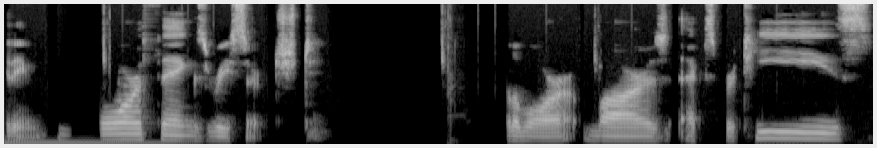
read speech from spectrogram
Getting more things researched. A little more Mars expertise.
